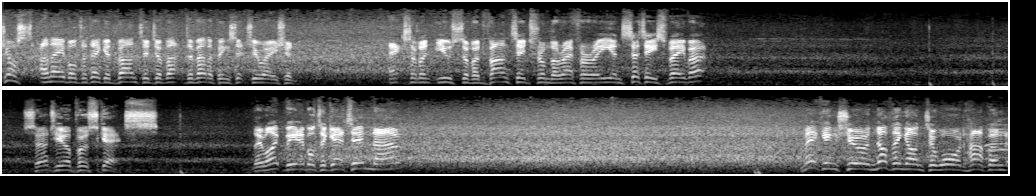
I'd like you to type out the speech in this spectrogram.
Just unable to take advantage of that developing situation. Excellent use of advantage from the referee in City's favour. Sergio Busquets. They might be able to get in now. Making sure nothing untoward happened.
